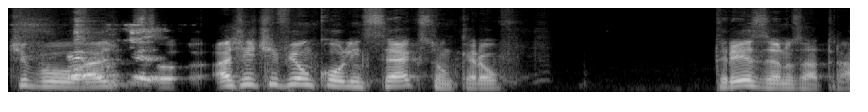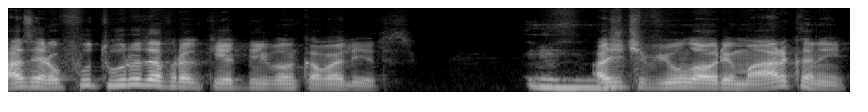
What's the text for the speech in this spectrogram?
Tipo, é porque... a, a, gente viu um Colin Sexton, que era o, três anos atrás, era o futuro da franquia Cleveland Cavaliers. Uhum. A gente viu um Laurie Markkinen,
